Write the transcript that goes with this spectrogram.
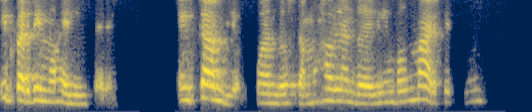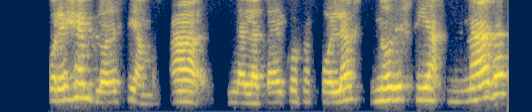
y perdimos el interés. En cambio, cuando estamos hablando del inbound marketing, por ejemplo, decíamos, ah, la lata de Coca-Cola no decía nada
